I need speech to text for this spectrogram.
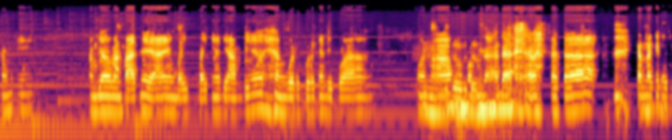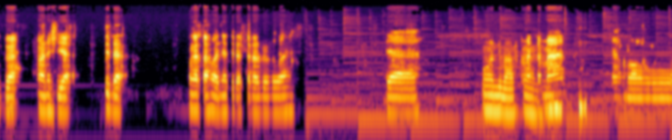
kami. Ambil manfaatnya ya yang baik-baiknya diambil yang buruk-buruknya dibuang. Mohon Hmm, maaf betul, betul. apabila ada salah kata karena kita juga manusia tidak pengetahuannya tidak terlalu luas. Ya. Mohon dimaafkan. Teman-teman yang mau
